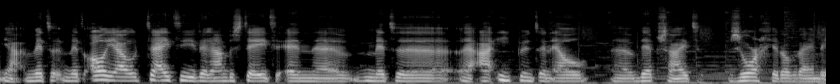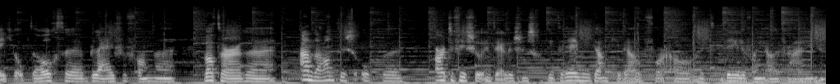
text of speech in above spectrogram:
ja, met, met al jouw tijd die je eraan besteedt en met de AI.nl website zorg je dat wij een beetje op de hoogte blijven van wat er aan de hand is op artificial intelligence gebied. Remy, dank je wel voor al het delen van jouw ervaringen.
